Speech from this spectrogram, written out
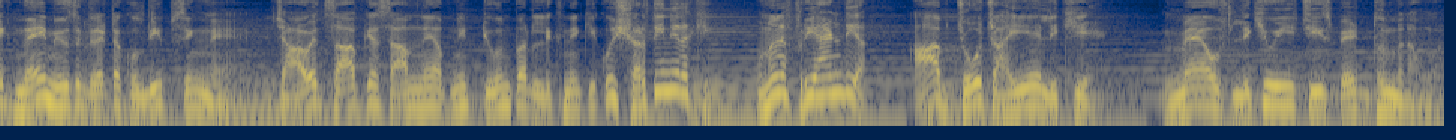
एक नए म्यूज़िक डायरेक्टर कुलदीप सिंह ने जावेद साहब के सामने अपनी ट्यून पर लिखने की कोई शर्त ही नहीं रखी। उन्होंने फ्री हैंड दिया। आप जो चाहिए लिखिए। मैं उस लिखी हुई चीज़ पे धुन बनाऊँगा।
